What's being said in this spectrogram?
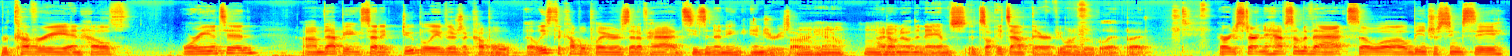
recovery and health oriented. Um, that being said, I do believe there's a couple, at least a couple players that have had season-ending injuries already. I don't, I don't know the names. It's it's out there if you want to Google it, but already starting to have some of that. So uh, it'll be interesting to see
